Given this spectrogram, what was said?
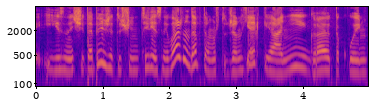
И, значит, опять же, это очень интересно и важно, да, потому что Джан Ярки, они играют такой,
